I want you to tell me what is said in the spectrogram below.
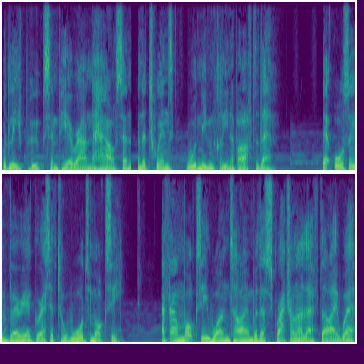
would leave poops and pee around the house, and, and the twins wouldn't even clean up after them. They're also very aggressive towards Moxie. I found Moxie one time with a scratch on her left eye, where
